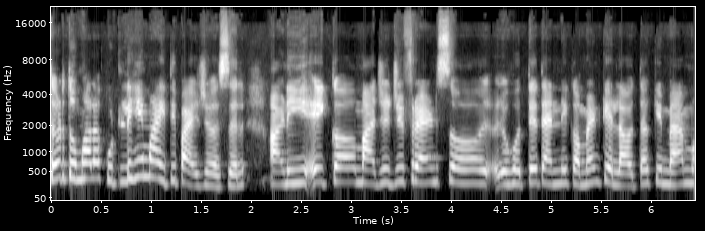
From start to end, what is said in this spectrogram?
तर तुम्हाला कुठलीही माहिती पाहिजे असेल. आणि एक माझे जे फ्रेंड्स होते त्यांनी कमेंट केला होता की मॅम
